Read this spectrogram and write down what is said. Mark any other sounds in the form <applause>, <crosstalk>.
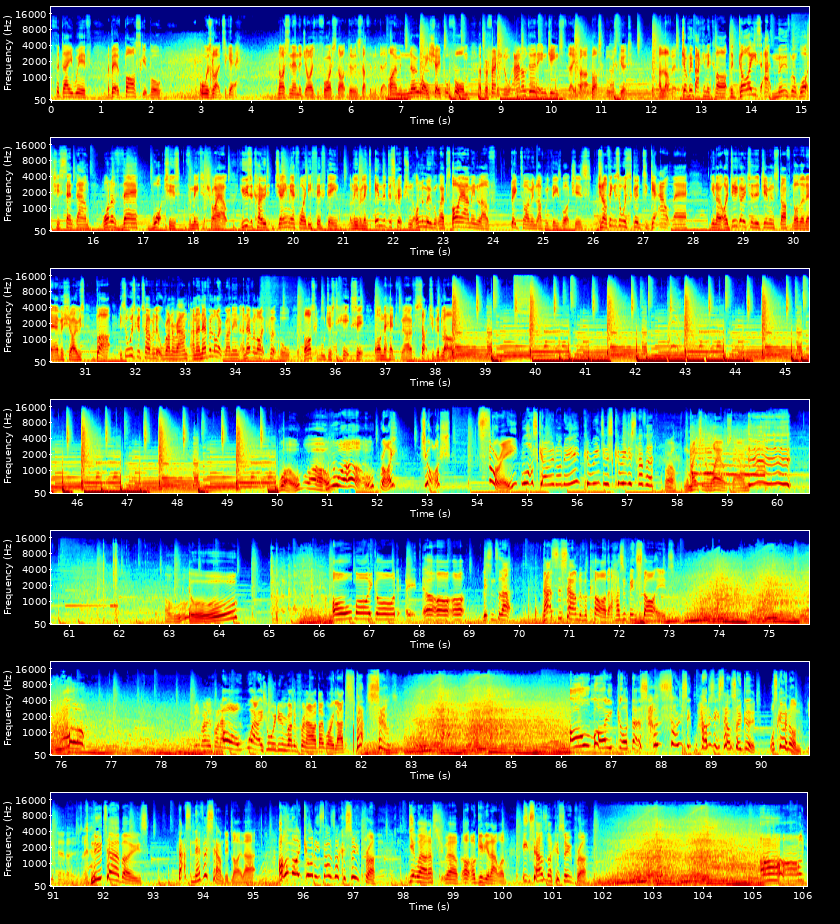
Off the day with a bit of basketball. Always like to get nice and energized before I start doing stuff in the day. I'm in no way, shape or form a professional and I'm doing it in jeans today, but basketball is good. I love it. Jumping back in the car, the guys at MVMT Watches sent down one of their watches for me to try out. User code JamieFYD15. I'll leave a link in the description on the MVMT website. I am in love, big time in love with these watches. Do you know, I think it's always good to get out there, you know, I do go to the gym and stuff, not that it ever shows, but it's always good to have a little run around. And I never like running, I never like football. Basketball just hits it on the head for me. I have such a good laugh. Whoa. Whoa. Whoa. Right. Josh, sorry. What's going on here? Can we just can we just have a Well, it makes a whale sound. Oh. Oh. Oh my god. It- uh, uh, uh, listen to that. That's the sound of a car that hasn't been started. Oh, Been running for an hour. oh wow, it's already been running for an hour. Don't worry, lads. That sounds. God, that sounds so sick. How does it sound so good? What's going on? New turbos. <laughs> New turbos. That's never sounded like that. Oh my god, it sounds like a Supra. Yeah, well, that's. Well, I'll, I'll give you that one. It sounds like a Supra. Oh,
